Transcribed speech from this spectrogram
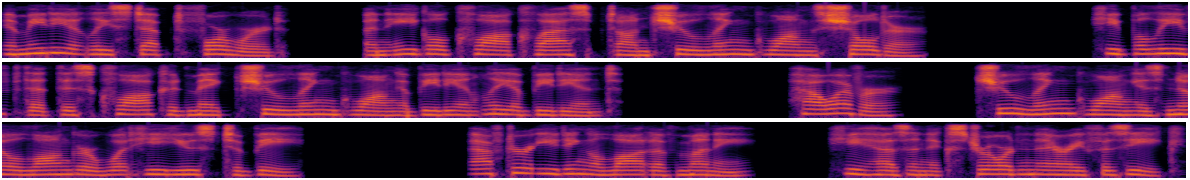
Immediately stepped forward, an eagle claw clasped on Chu Ling Guang's shoulder. He believed that this claw could make Chu Ling Guang obediently obedient. However, Chu Ling Guang is no longer what he used to be. After eating a lot of money, he has an extraordinary physique,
